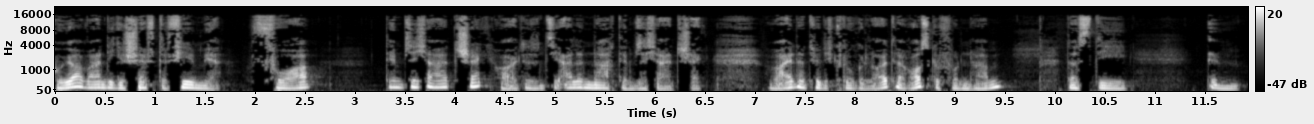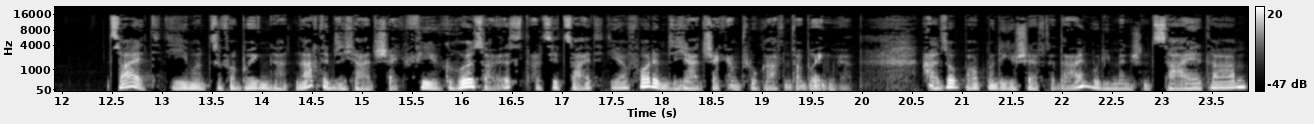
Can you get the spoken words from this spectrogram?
Früher waren die Geschäfte viel mehr vor dem Sicherheitscheck. Heute sind sie alle nach dem Sicherheitscheck, weil natürlich kluge Leute herausgefunden haben, dass die ähm, Zeit, die jemand zu verbringen hat nach dem Sicherheitscheck, viel größer ist als die Zeit, die er vor dem Sicherheitscheck am Flughafen verbringen wird. Also baut man die Geschäfte dahin, wo die Menschen Zeit haben,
